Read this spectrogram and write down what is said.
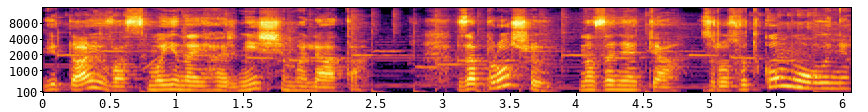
Вітаю вас, мої найгарніші малята! Запрошую на заняття з розвитку мовлення.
